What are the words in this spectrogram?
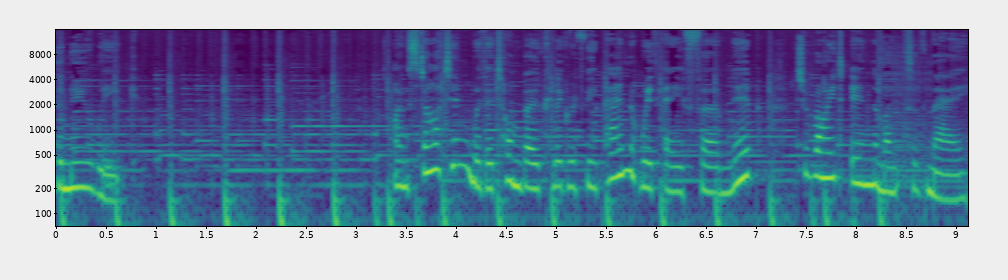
the new week. I'm starting with a Tombow calligraphy pen with a firm nib to write in the month of May.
